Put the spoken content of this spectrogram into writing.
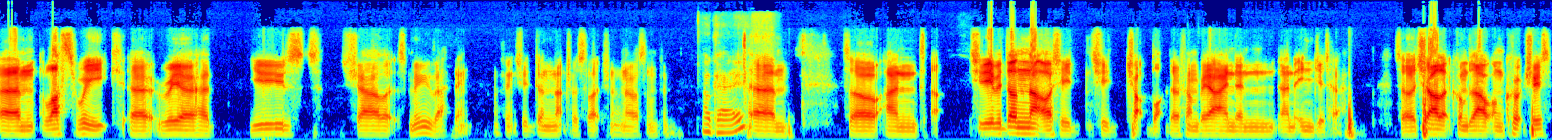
um, last week, uh, Rhea had used Charlotte's move. I think. I think she'd done natural selection on her or something. okay. Um, so and uh, she'd either done that or she she chop blocked her from behind and and injured her. So Charlotte comes out on crutches.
